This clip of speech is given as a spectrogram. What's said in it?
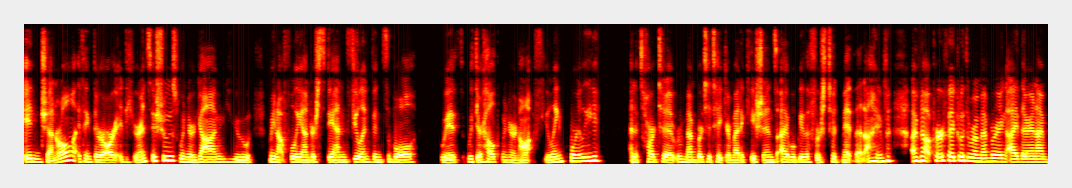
in general, I think there are adherence issues. When you're young, you may not fully understand, feel invincible with with your health when you're not feeling poorly. And it's hard to remember to take your medications. I will be the first to admit that i'm i'm not perfect with remembering either. And i'm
